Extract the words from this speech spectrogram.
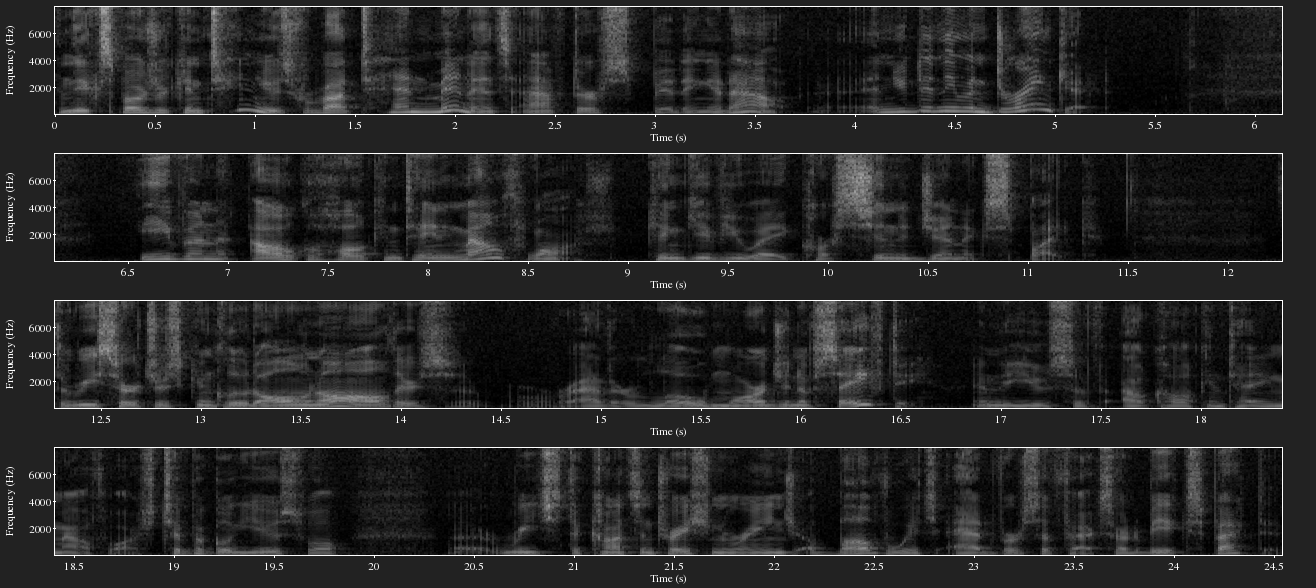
and the exposure continues for about 10 minutes after spitting it out, and you didn't even drink it. Even alcohol-containing mouthwash can give you a carcinogenic spike. The researchers conclude all in all, there's a rather low margin of safety in the use of alcohol-containing mouthwash. Typical use will uh, reach the concentration range above which adverse effects are to be expected.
